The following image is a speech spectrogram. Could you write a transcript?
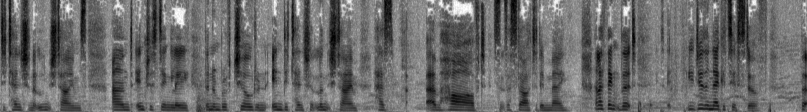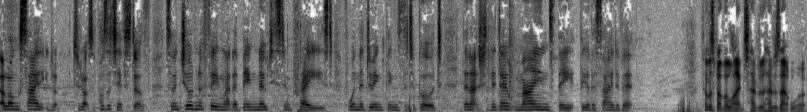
detention at lunchtimes. And interestingly, the number of children in detention at lunchtime has um, halved since I started in May. And I think that you do the negative stuff, but alongside it, you do lots of positive stuff. So when children are feeling like they're being noticed and praised for when they're doing things that are good, then actually they don't mind the, the other side of it. Tell us about the lights. How, do, how does that work?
